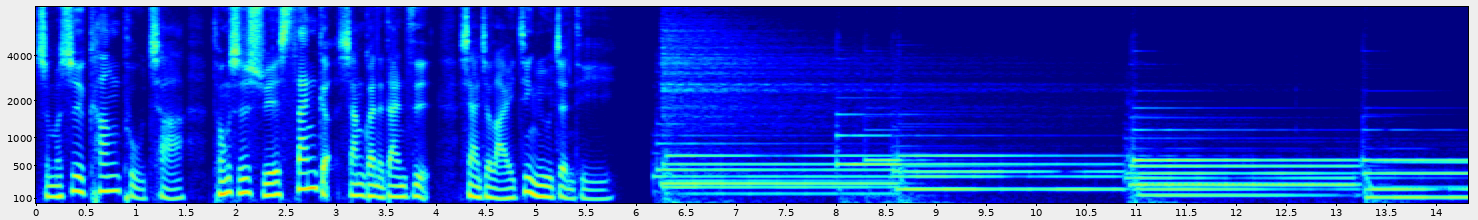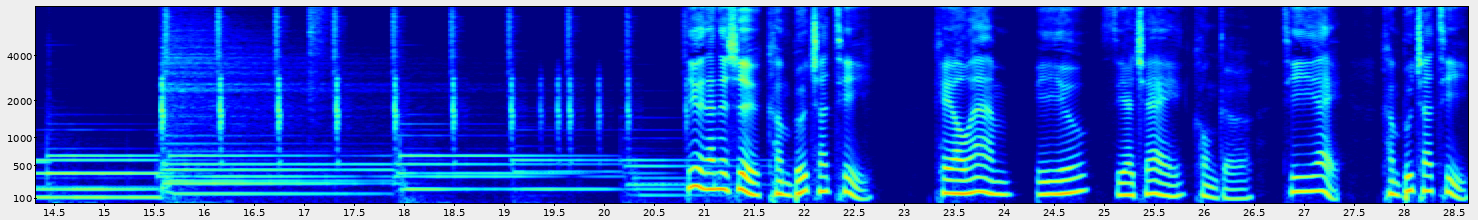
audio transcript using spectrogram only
什么是康普茶，同时学三个相关的单字。现在就来进入正题。第一个单字是 Kombucha Tea，K O M。B U C H A 空格 T E A Kombucha Tea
